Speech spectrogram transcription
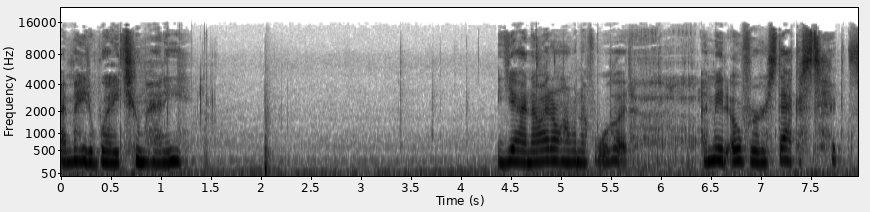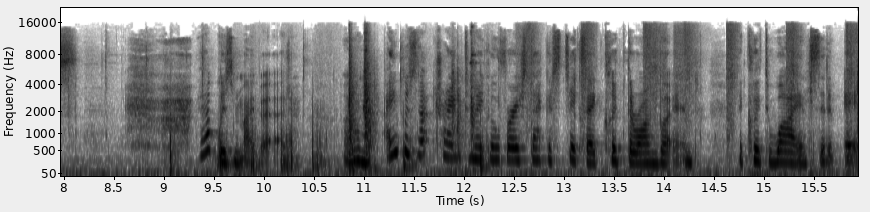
I made way too many. Yeah, now I don't have enough wood. I made over a stack of sticks. That was my bad. Um, I was not trying to make over a stack of sticks. I clicked the wrong button. I clicked Y instead of A.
